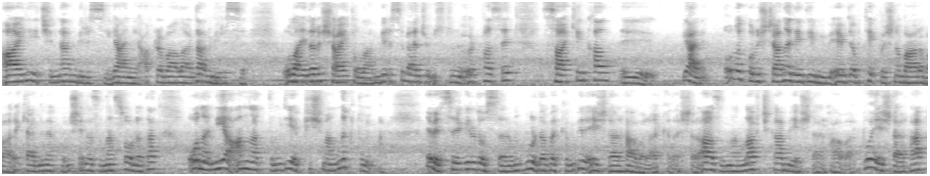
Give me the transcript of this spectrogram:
aile içinden birisi. Yani akrabalardan birisi. Olaylara şahit olan birisi. Bence üstünü örtbas et. Sakin kal. E, yani ona konuşacağına dediğim gibi evde tek başına bağıra bağıra kendine konuş. En azından sonradan ona niye anlattım diye pişmanlık duyma. Evet sevgili dostlarım burada bakın bir ejderha var arkadaşlar. Ağzından laf çıkan bir ejderha var. Bu ejderha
